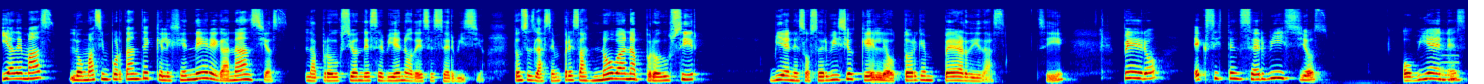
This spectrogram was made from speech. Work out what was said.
y además lo más importante, que le genere ganancias la producción de ese bien o de ese servicio. Entonces las empresas no van a producir bienes o servicios que le otorguen pérdidas, ¿sí? Pero existen servicios o bienes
